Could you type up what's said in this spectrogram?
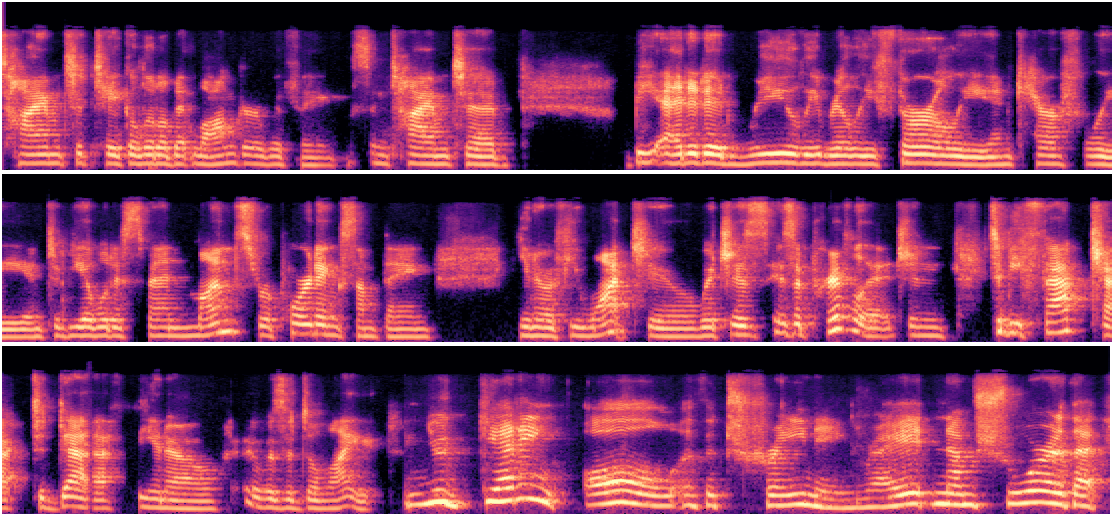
time to take a little bit longer with things and time to be edited really, really thoroughly and carefully, and to be able to spend months reporting something, you know, if you want to, which is is a privilege, and to be fact checked to death, you know, it was a delight. You're getting all of the training, right? And I'm sure that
